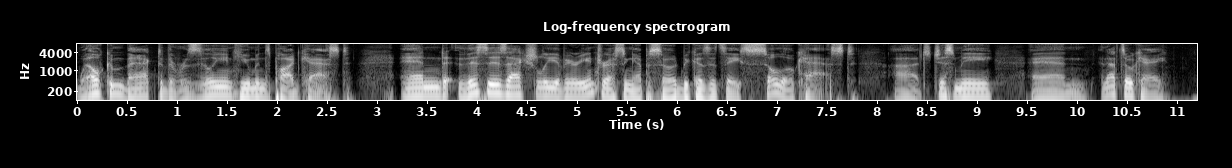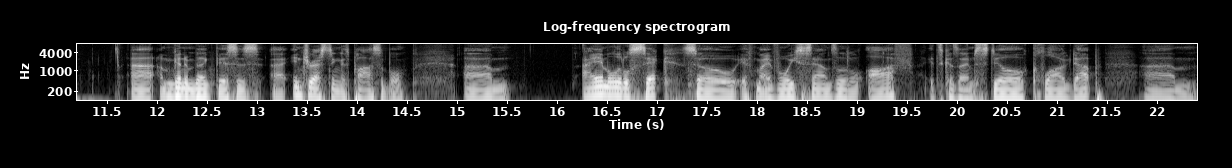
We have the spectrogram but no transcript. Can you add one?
Welcome back to the Resilient Humans Podcast. And this is actually a very interesting episode because it's a solo cast. Uh, it's just me, and, and that's okay. Uh, I'm to make this as uh, interesting as possible. Um, I am a little sick, so if my voice sounds a little off, it's because I'm still clogged up. Um,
